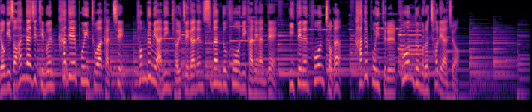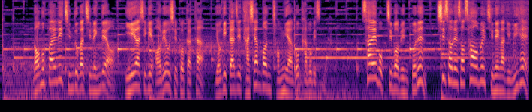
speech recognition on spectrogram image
여기서 한 가지 팁은 카드의 포인트와 같이 현금이 아닌 결제 가능 수단도 후원이 가능한데 이때는 후원처가 카드 포인트를 후원금으로 처리하죠. 너무 빨리 진도가 진행되어 이해하시기 어려우실 것 같아 여기까지 다시 한번 정리하고 가보겠습니다. 사회복지법인 또는 시설에서 사업을 진행하기 위해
